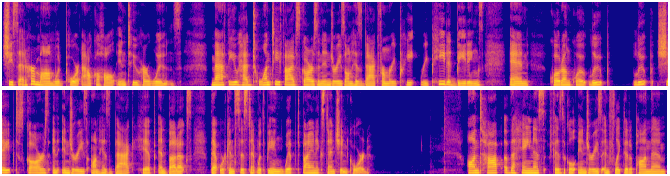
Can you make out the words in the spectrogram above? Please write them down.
She said her mom would pour alcohol into her wounds. Matthew had 25 scars and injuries on his back from repeat, repeated beatings and quote unquote loop loop shaped scars and injuries on his back, hip, and buttocks that were consistent with being whipped by an extension cord. On top of the heinous physical injuries inflicted upon them,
